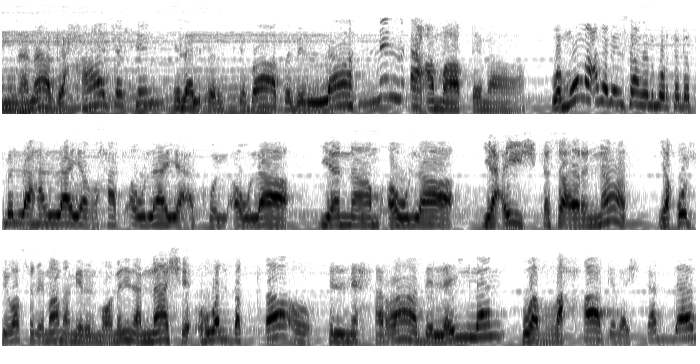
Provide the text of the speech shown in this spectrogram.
أننا بحاجة إلى الارتباط بالله من أعماقنا. ومو معنى الإنسان المرتبط بالله أن لا يضحك أو لا يأكل أو لا ينام أو لا يعيش كسائر الناس. يقول في وصف الإمام أمير المؤمنين الناشئ هو البكاء في المحراب ليلا هو الضحاك إذا اشتد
